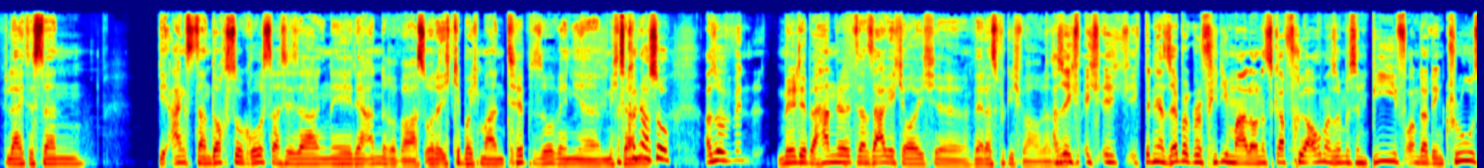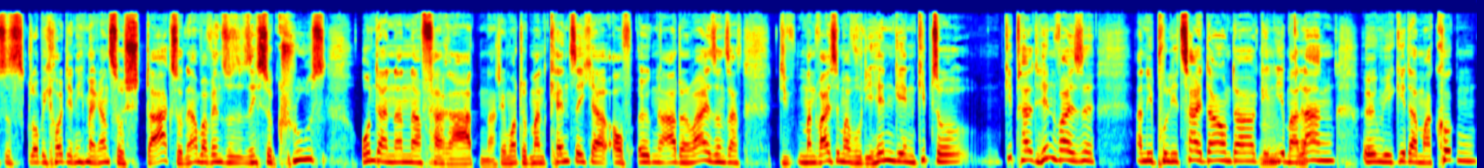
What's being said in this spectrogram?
vielleicht ist dann die Angst dann doch so groß, dass sie sagen, nee, der andere war's. Oder ich gebe euch mal einen Tipp, so, wenn ihr mich Das dann können auch so, also wenn, milde behandelt, dann sage ich euch, äh, wer das wirklich war oder so. Also ich, ich, ich, bin ja selber Graffiti-Maler und es gab früher auch immer so ein bisschen Beef unter den Crews. Das ist, glaube ich, heute nicht mehr ganz so stark so, ne? Aber wenn so, sich so Crews untereinander verraten, nach dem Motto, man kennt sich ja auf irgendeine Art und Weise und sagt, die, man weiß immer, wo die hingehen, gibt so gibt halt Hinweise an die Polizei, da und da gehen die immer lang, irgendwie geht da mal gucken,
